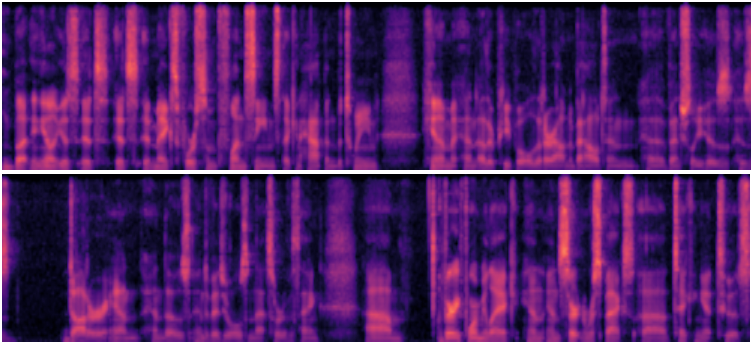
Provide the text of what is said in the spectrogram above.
but you know, it's it's it's it makes for some fun scenes that can happen between him and other people that are out and about, and uh, eventually his his daughter and and those individuals and that sort of a thing. Um, very formulaic in, in certain respects, uh, taking it to its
